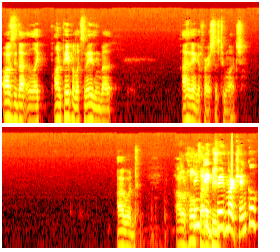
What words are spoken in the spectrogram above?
Obviously, that like on paper looks amazing, but I think a first is too much. I would, I would hope think that they it'd be. trade Marchenko?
